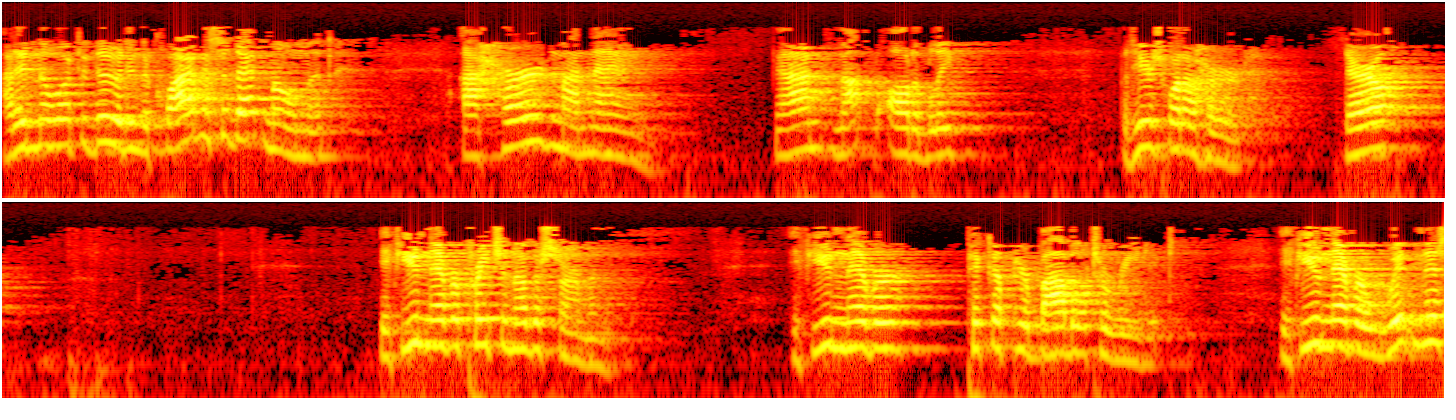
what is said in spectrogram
I didn't know what to do, and in the quietness of that moment, I heard my name. Now, I'm not audibly, but here's what I heard Darrell, if you never preach another sermon, if you never pick up your Bible to read it, if you never witness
